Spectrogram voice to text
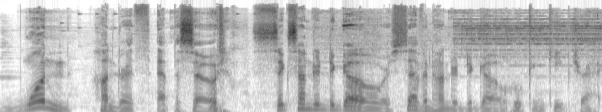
100th episode. 600 to go or 700 to go. Who can keep track?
